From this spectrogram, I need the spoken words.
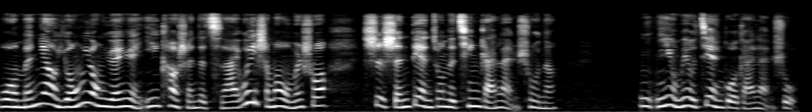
我们要永永远远依靠神的慈爱。为什么我们说是神殿中的青橄榄树呢？你你有没有见过橄榄树？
